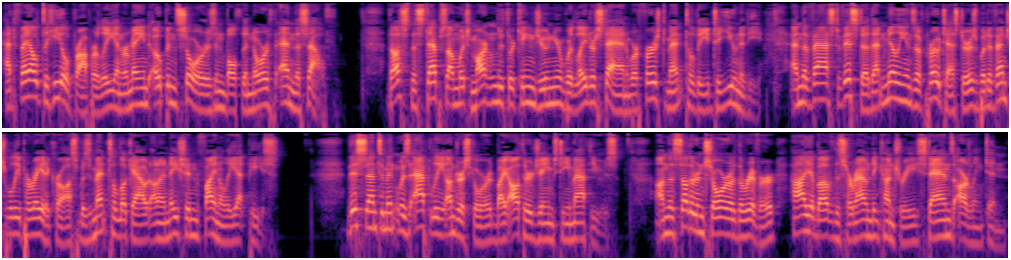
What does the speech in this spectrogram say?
had failed to heal properly and remained open sores in both the North and the South. Thus, the steps on which Martin Luther King Jr. would later stand were first meant to lead to unity, and the vast vista that millions of protesters would eventually parade across was meant to look out on a nation finally at peace. This sentiment was aptly underscored by author James T. Matthews. On the southern shore of the river, high above the surrounding country, stands Arlington,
